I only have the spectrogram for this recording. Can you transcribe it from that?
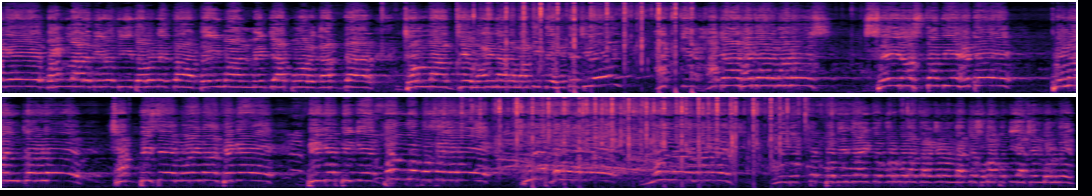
আগে বাংলার বিরোধী দলনেতা বেইমান মির্জাপুর গাদ্দার জল্লাদ যে ময়নার মাটিতে হেঁটেছিলেন, আজকে হাজার হাজার মানুষ সেই রাস্তা দিয়ে হেঁটে প্রমাণ করল, ছাব্বিশে ময়না থেকে আমি বক্তব্য দীর্ঘায়িত করব না, তার কারণ রাজ্য সভাপতি আছেন বলবেন,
